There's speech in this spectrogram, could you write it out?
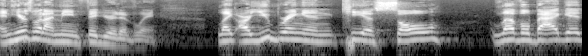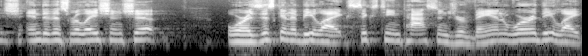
And here's what I mean figuratively. Like, are you bringing Kia Soul level baggage into this relationship? Or is this going to be like 16 passenger van worthy? Like,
